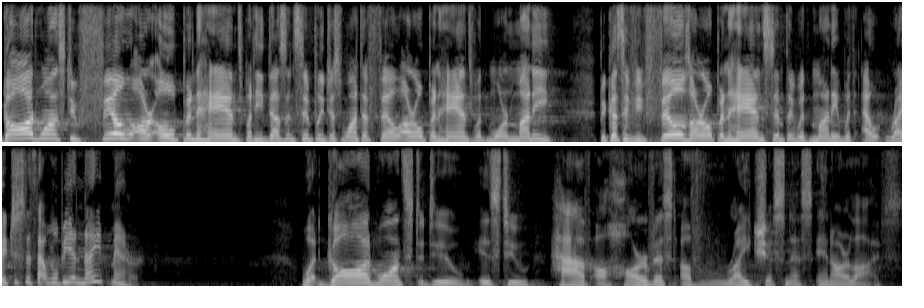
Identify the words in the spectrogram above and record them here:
God wants to fill our open hands, but He doesn't simply just want to fill our open hands with more money. Because if He fills our open hands simply with money without righteousness, that will be a nightmare. What God wants to do is to have a harvest of righteousness in our lives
